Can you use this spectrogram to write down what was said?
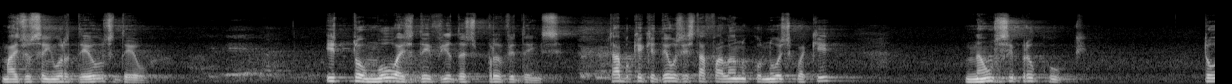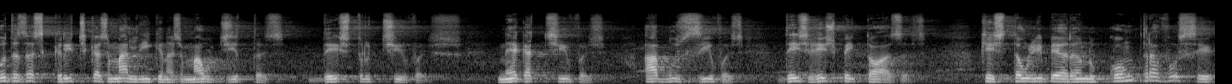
Mas o Senhor Deus deu. E tomou as devidas providências. Sabe o que, que Deus está falando conosco aqui? Não se preocupe. Todas as críticas malignas, malditas, destrutivas, negativas, abusivas, desrespeitosas que estão liberando contra você,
